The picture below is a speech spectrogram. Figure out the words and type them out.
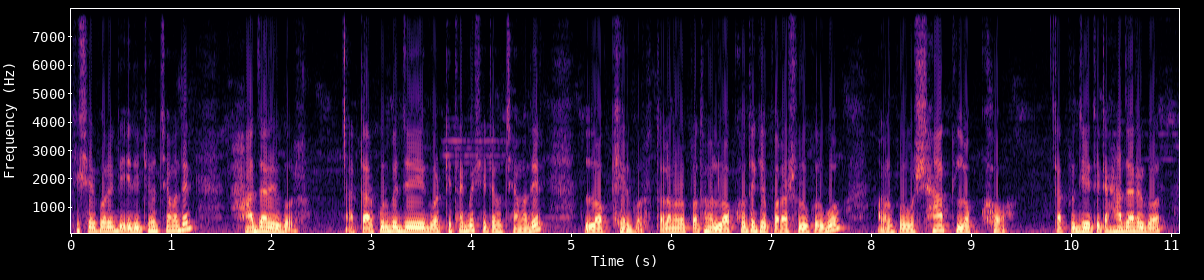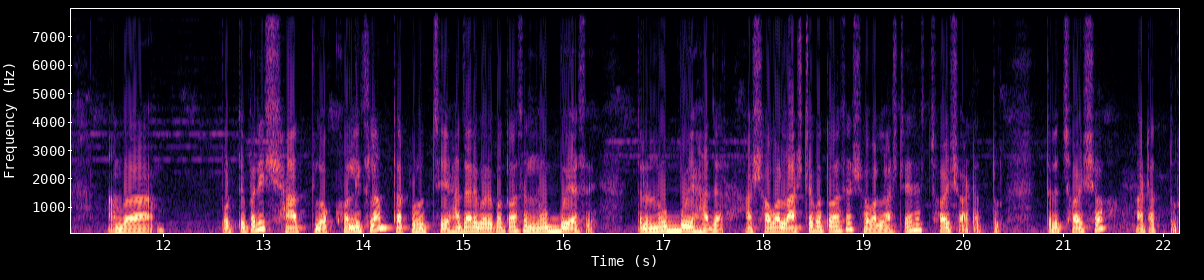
কিসের গড় এই দুটি হচ্ছে আমাদের হাজারের গড়। আর তার পূর্বে যে গড়টি থাকবে, সেটা হচ্ছে আমাদের লক্ষের গড়। তাহলে আমরা প্রথমে লক্ষ থেকে পড়া শুরু করব। আমরা পড়ব সাত লক্ষ। তারপর যেহেতু এটা হাজারের গড়, আমরা পড়তে পারি সাত লক্ষ লিখলাম। তারপর হচ্ছে হাজারের গড়ে কত আছে? নব্বই আছে। তাহলে নব্বই হাজার। আর সবার লাস্টে কত আছে? সবার লাস্টে আছে ছয়শো আটাত্তর। তাহলে ছয়শো আটাত্তর।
